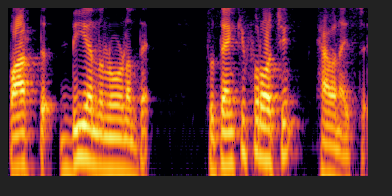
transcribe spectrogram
ಪಾರ್ಟ್ ಡಿ ಅನ್ನು ನೋಡೋಣಂತೆ. So thank you for watching have a nice day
